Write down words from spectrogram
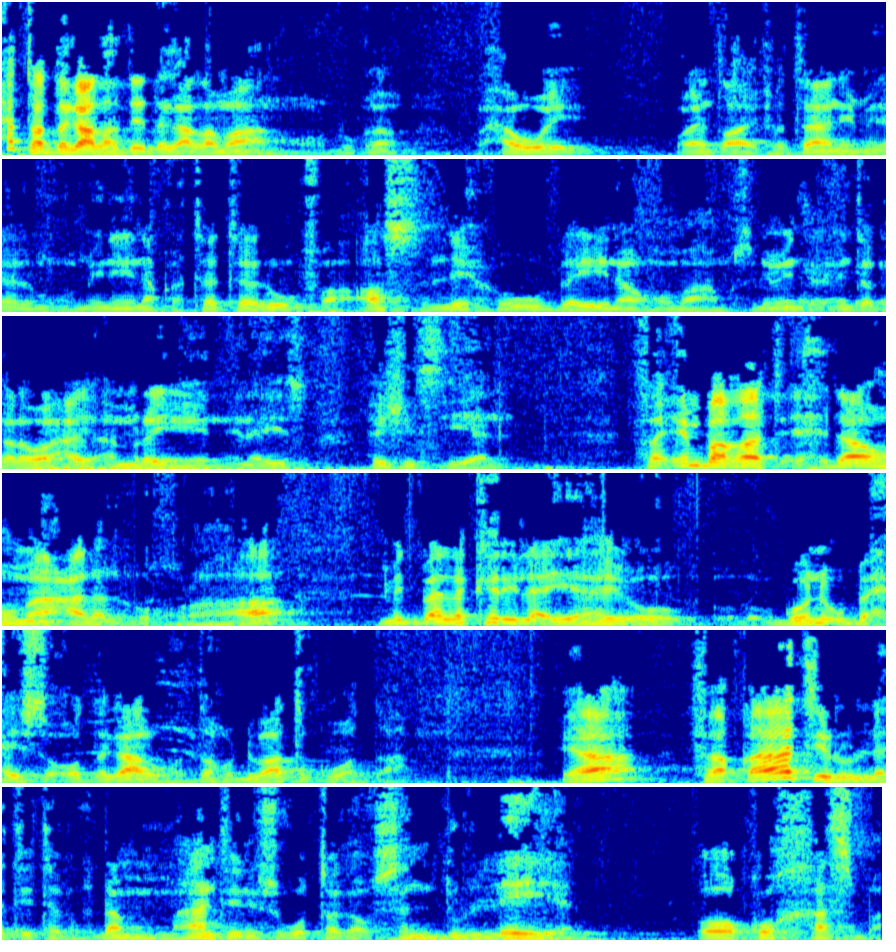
Xataa dagaal hadday dagaalamaan dhulka waxaa weye wain daaifataani min almu'miniina qatataluu faaslixuu baynahumaa muslimiinta inta kale waxay amran yihiin inay heshiisiyaan fain bagat ixdaahumaa cala اlأkhraa mid baa la keri la-yahay oo gooni u baxaysa oo dagaal wada oo dhibaato ku wada ya faqaatilu latii tabqi dhammaantiin isugu taga sandulleeya oo ku khasba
